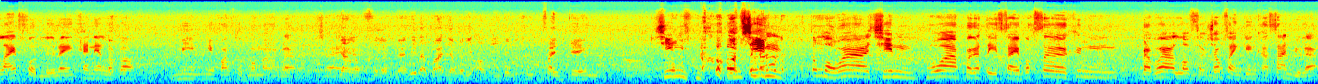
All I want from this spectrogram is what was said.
ไลฟ์สดหรืออะไรแค่เนี้ยเราก็ มีมีความสุขมากๆแล้วใช่อย่างเราเขินนะที่แบบว่าอย่างวันนี้ออกอีเวนต์คือใส่เกง ชินผมชินต้องบอกว่าชิน เพราะว่าปกติใส่บ็อกเซอร์ขึ้นแบบว่าเราชอบใส่กางเกงขาสั้นอยู่แล้ว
